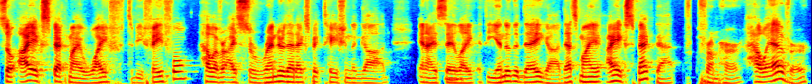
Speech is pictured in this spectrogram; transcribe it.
So, I expect my wife to be faithful. However, I surrender that expectation to God. And I say, mm-hmm. like, at the end of the day, God, that's my, I expect that from her. However,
